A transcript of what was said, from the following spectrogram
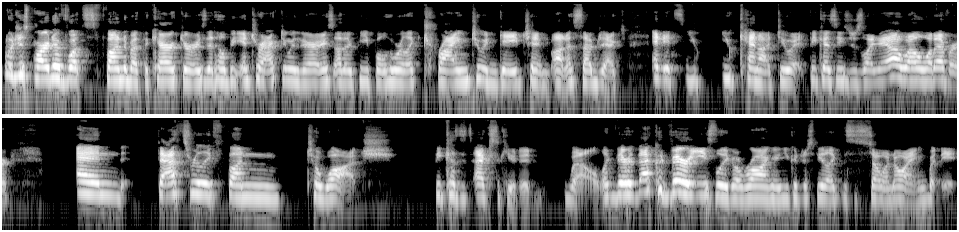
Which is part of what's fun about the character is that he'll be interacting with various other people who are like trying to engage him on a subject, and it's you you cannot do it because he's just like yeah well whatever, and that's really fun to watch because it's executed well. Like there, that could very easily go wrong, and you could just be like, "This is so annoying," but it,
